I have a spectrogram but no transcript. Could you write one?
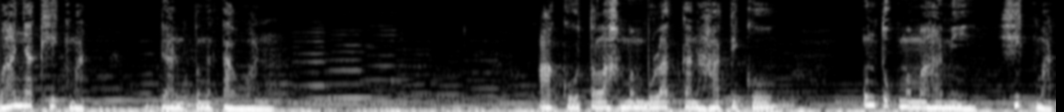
banyak hikmat dan pengetahuan. Aku telah membulatkan hatiku untuk memahami hikmat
